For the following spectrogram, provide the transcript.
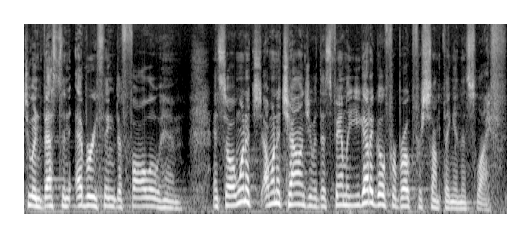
to invest in everything to follow him. And so I want to, I want to challenge you with this family. You got to go for broke for something in this life.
